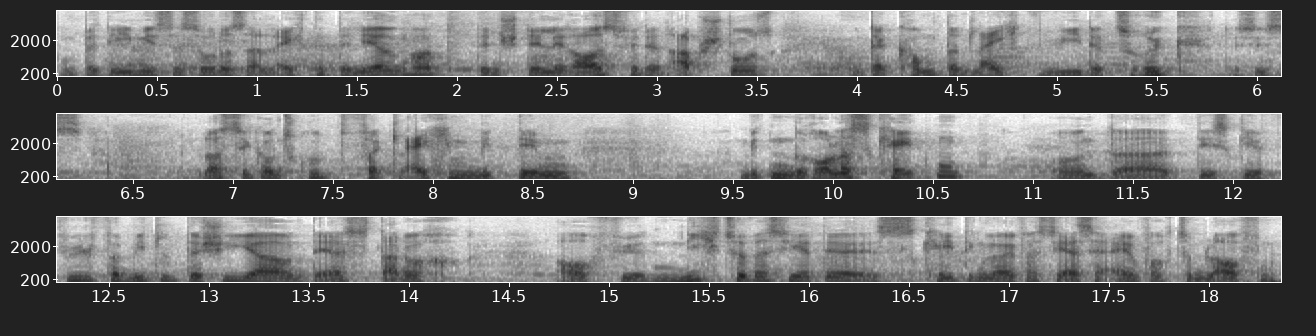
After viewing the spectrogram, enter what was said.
Und bei dem ist es so, dass er leichte Taillierung hat, den stelle raus für den Abstoß und der kommt dann leicht wieder zurück. Das ist, lasse ich ganz gut vergleichen mit dem, mit dem Rollerskaten und äh, das Gefühl vermittelt der Skier und der ist dadurch auch für nicht so versierte Skatingläufer sehr, sehr einfach zum Laufen.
